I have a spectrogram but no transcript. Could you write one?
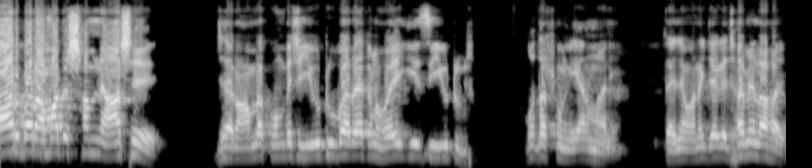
বারবার আমাদের সামনে আসে যেন আমরা কম বেশি ইউটিউবার এখন হয়ে গিয়েছি ইউটিউব কথা শুনি আর মানি। তাইলে অনেক জায়গায় ঝামেলা হয়,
